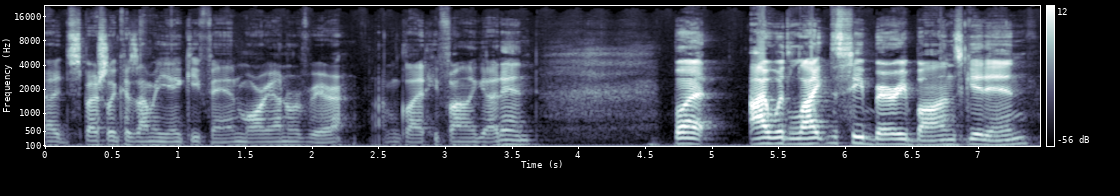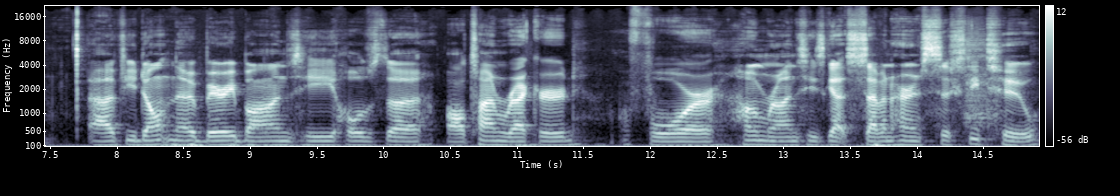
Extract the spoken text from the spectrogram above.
especially because I'm a Yankee fan. Mariano Rivera, I'm glad he finally got in. But I would like to see Barry Bonds get in. Uh, if you don't know Barry Bonds, he holds the all-time record for home runs. He's got 762.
